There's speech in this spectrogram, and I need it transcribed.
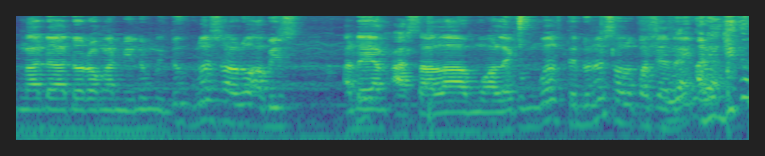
nggak ada dorongan minum itu gue selalu habis ada yang assalamualaikum. Gue tidurnya selalu pasti ada Ada yang gitu?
